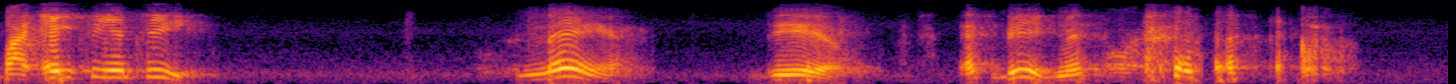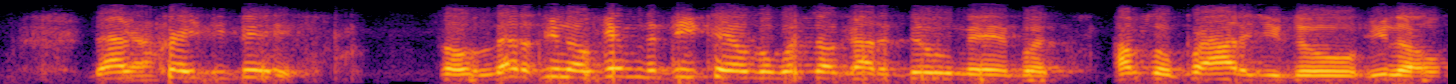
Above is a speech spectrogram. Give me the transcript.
by AT&T. Man, yeah, that's big, man. that's Yeah. crazy big. So let us, you know, give them the details of what y'all got to do, man. But I'm so proud of you, dude. You know,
